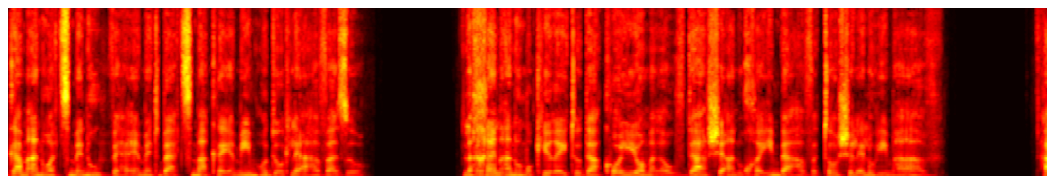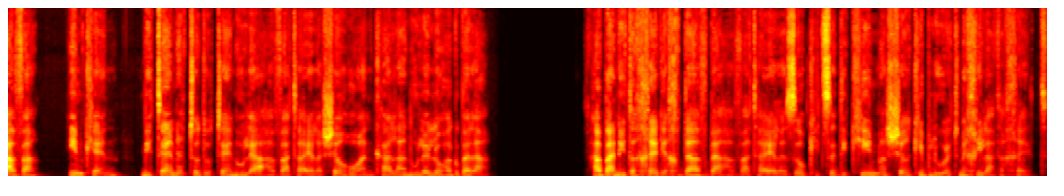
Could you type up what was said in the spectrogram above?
גם אנו עצמנו והאמת בעצמה קיימים הודות לאהבה זו. לכן אנו מוקירי תודה כל יום על העובדה שאנו חיים באהבתו של אלוהים האב. הווה, אם כן, ניתן את תודותינו לאהבת האל אשר הוענקה לנו ללא הגבלה. הבא נתאחד יחדיו באהבת האל הזו כצדיקים אשר קיבלו את מחילת החטא.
